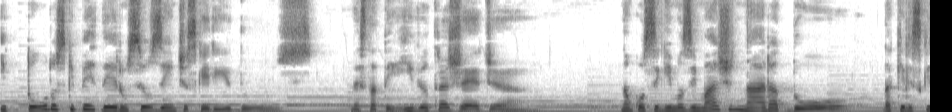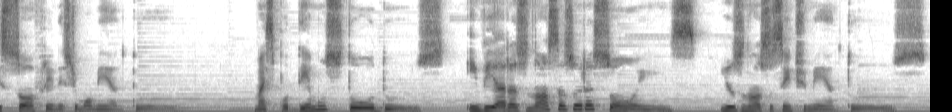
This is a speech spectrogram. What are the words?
e todos que perderam seus entes queridos nesta terrível tragédia. Não conseguimos imaginar a dor daqueles que sofrem neste momento, mas podemos todos enviar as nossas orações e os nossos sentimentos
